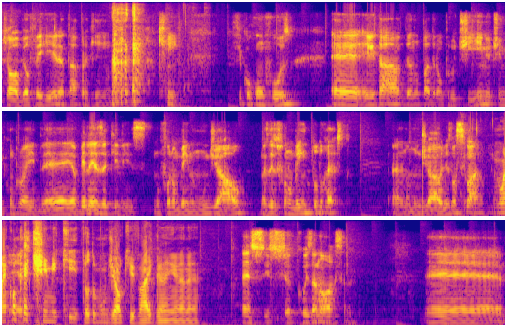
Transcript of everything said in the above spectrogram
que é o Abel Ferreira, tá? Pra quem, quem ficou confuso. É, ele tá dando um padrão pro time, o time comprou a ideia. Beleza que eles não foram bem no Mundial, mas eles foram bem em todo o resto. É, no Mundial eles vacilaram. Não é qualquer time que todo Mundial que vai ganha, né? É, isso é coisa nossa, né? É,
